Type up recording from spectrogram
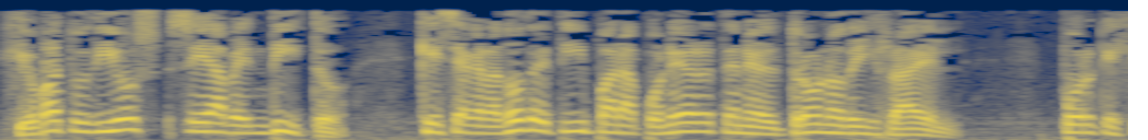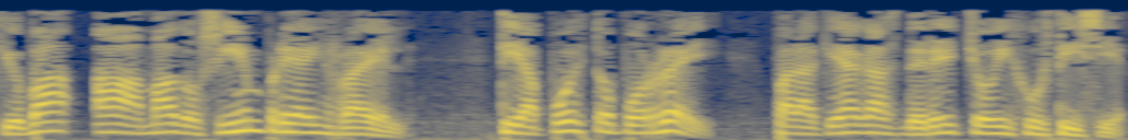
Jehová tu Dios sea bendito, que se agradó de ti para ponerte en el trono de Israel, porque Jehová ha amado siempre a Israel, te ha puesto por rey, para que hagas derecho y justicia.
